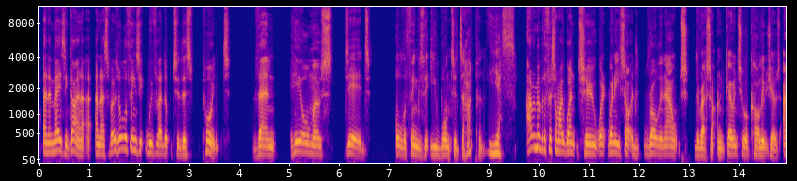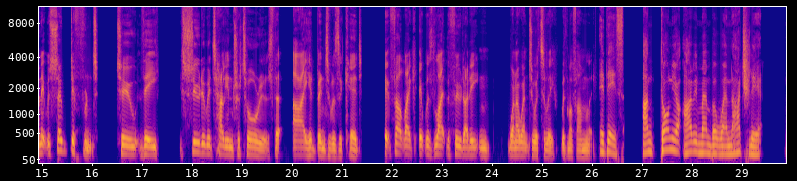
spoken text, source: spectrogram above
An amazing guy, and I, and I suppose all the things we've led up to this point, then he almost did all the things that you wanted to happen. Yes. I remember the first time I went to when, when he started rolling out the restaurant and going to a Carluccio's, and it was so different to the pseudo Italian trattorias that I had been to as a kid. It felt like it was like the food I'd eaten when I went to Italy with my family. It is. Antonio, I remember when I actually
